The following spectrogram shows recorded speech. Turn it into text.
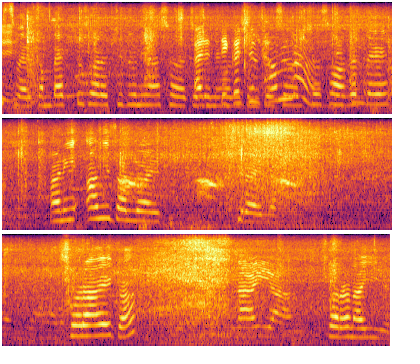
वेलकम बॅक टू स्वराची दुनिया स्वराच्या स्वागत आहे. आणि आम्ही चाललो आहे फिरायला. स्वरा आहे का? नाही. स्वरा नाही आहे.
